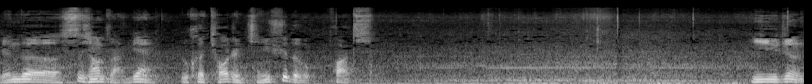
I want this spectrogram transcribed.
人的思想转变如何调整情绪的话题。抑郁症。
